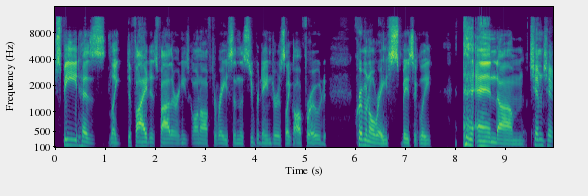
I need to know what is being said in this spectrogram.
speed has like defied his father and he's gone off to race in this super dangerous like off-road criminal race basically. And um chim chim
